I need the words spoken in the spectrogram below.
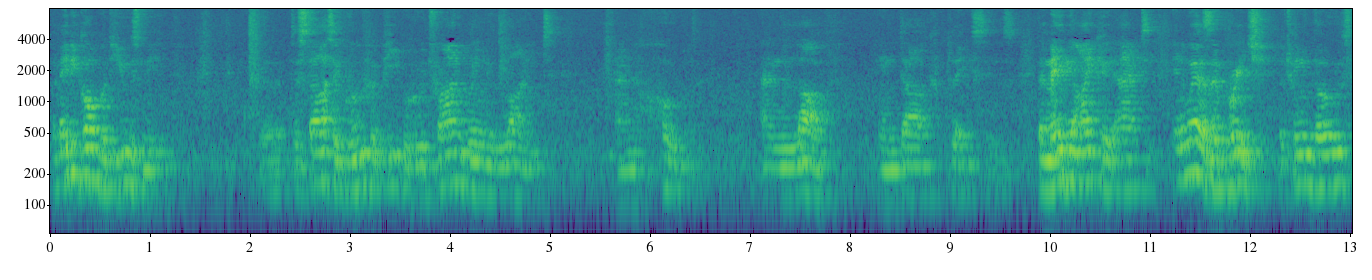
that maybe God would use me to, to start a group of people who would try and bring light and hope and love in dark places. That maybe I could act in a way as a bridge between those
